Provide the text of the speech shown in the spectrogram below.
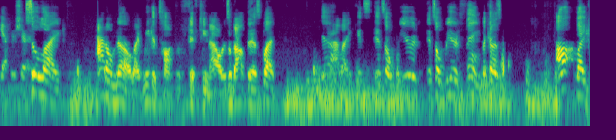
yeah for sure So like, I don't know. Like we could talk for 15 hours about this, but yeah, like it's it's a weird it's a weird thing because uh like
